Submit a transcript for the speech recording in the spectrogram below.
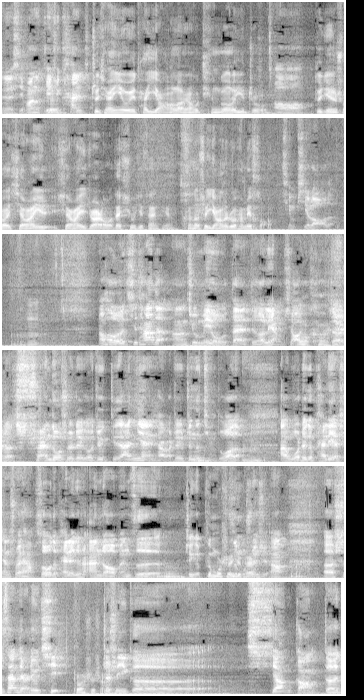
呃喜欢的可以去看一下。之前因为他阳了，然后停更了一周。哦，最近说写完一写完一卷了，我再休息三天，可能是阳了之后还没好。挺疲劳的，嗯。然后其他的啊就没有再得两票，我靠这这全都是这个，我就给大家念一下吧，这个真的挺多的。嗯，哎，我这个排列先说一下，所有的排列都是按照文字这个字母顺序字母顺序啊。呃，十三点六七，不知道是啥这是一个香港的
